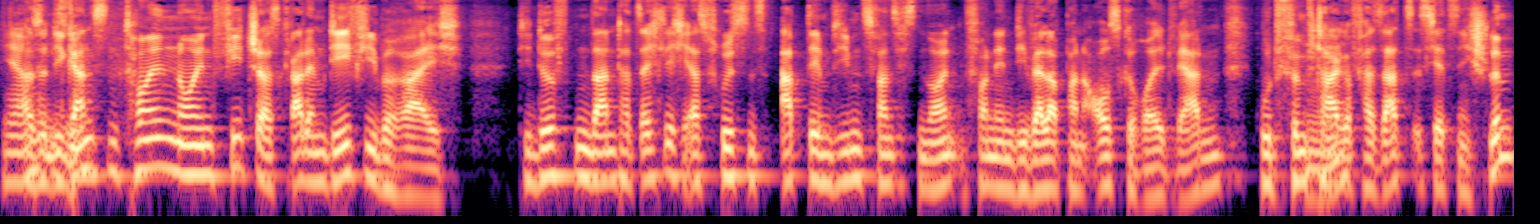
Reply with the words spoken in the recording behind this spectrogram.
Ja, also die ganzen tollen neuen Features, gerade im DeFi-Bereich, die dürften dann tatsächlich erst frühestens ab dem 27.09. von den Developern ausgerollt werden. Gut, fünf mhm. Tage Versatz ist jetzt nicht schlimm.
